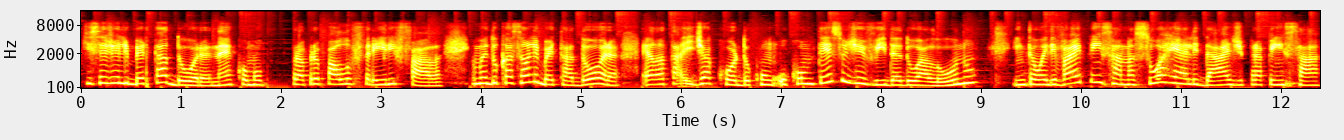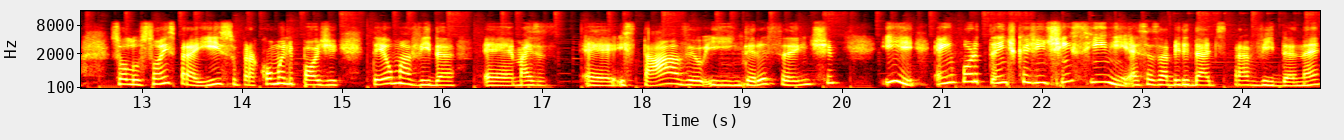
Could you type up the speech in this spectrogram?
que seja libertadora, né? Como próprio Paulo Freire fala. Uma educação libertadora, ela está de acordo com o contexto de vida do aluno, então ele vai pensar na sua realidade para pensar soluções para isso, para como ele pode ter uma vida é, mais é, estável e interessante. E é importante que a gente ensine essas habilidades para a vida, né?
